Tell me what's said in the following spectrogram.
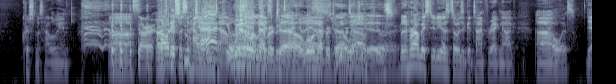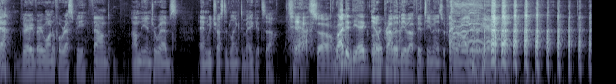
Christmas, Halloween. Uh, Sorry, or holiday Christmas in Halloween Town. We'll holiday never tell. We'll yeah. never tell which Spooktacular. it is. But in Harambe Studios, it's always a good time for eggnog. Um, Always. Yeah, very very wonderful recipe found on the interwebs, and we trusted Link to make it. So Yeah, so Well, I did the egg. Part. it'll probably be about 15 minutes before we're all incoherent.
